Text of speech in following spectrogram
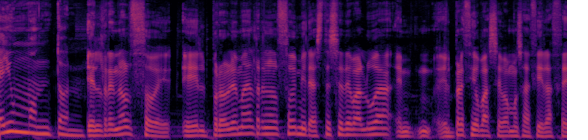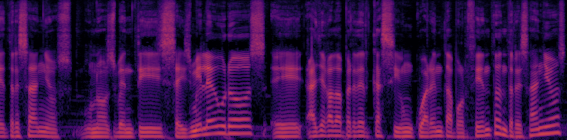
Hay un montón. El Renault Zoe. El problema del Renault Zoe, mira, este se devalúa, en, el precio base, vamos a decir, hace tres años, unos 26.000 euros, eh, ha llegado a perder casi un 40% en tres años.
